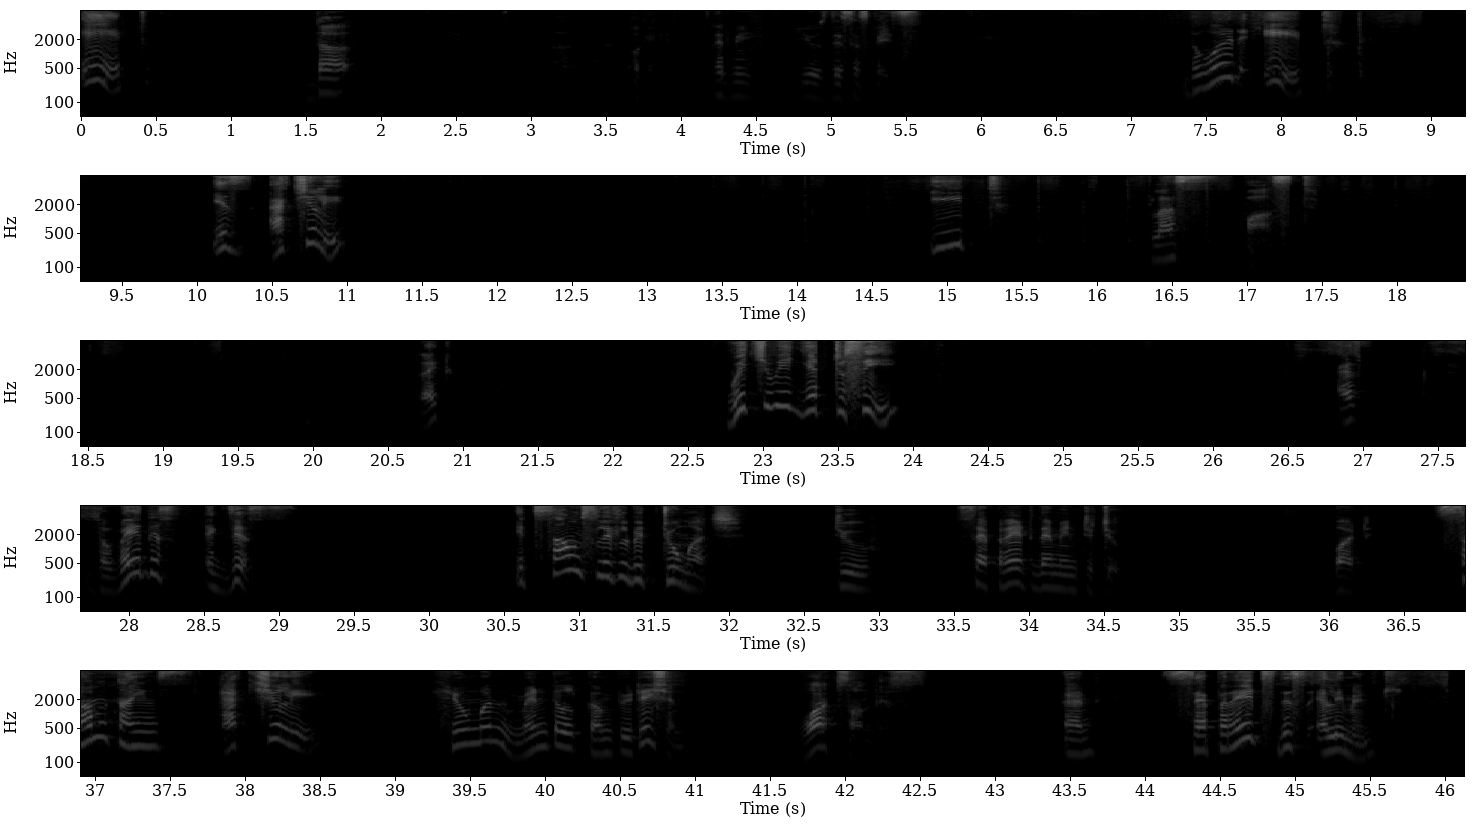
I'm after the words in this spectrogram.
ate the uh, okay let me use this space the word ate is actually eat plus past right which we get to see as the way this exists it sounds little bit too much to separate them into two. but sometimes actually human mental computation works on this and separates this element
